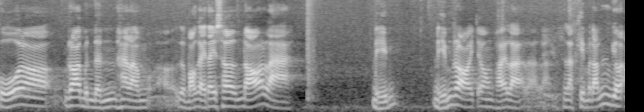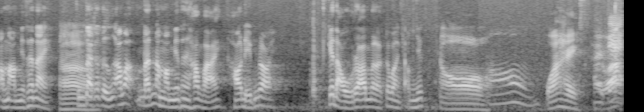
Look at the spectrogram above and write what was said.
của roi bình định hay là bỏ gậy tây sơn đó là điểm điểm roi chứ không phải là là, là, là khi mà đánh vô ầm ầm như thế này. À. chúng ta cứ tưởng ấm ấm- đánh ầm ầm như thế này không phải họ điểm roi. Cái đầu roi mới là cái quan trọng nhất. Ồ. Ồ, quá hay. Hay quá.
